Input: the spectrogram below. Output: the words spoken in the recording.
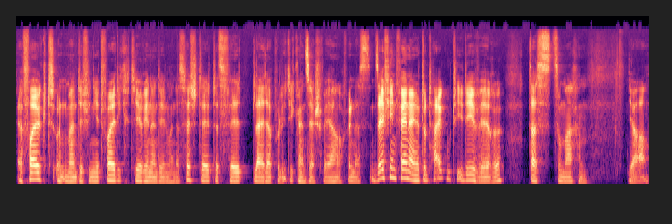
erfolgt und man definiert vorher die Kriterien, an denen man das feststellt. Das fällt leider Politikern sehr schwer, auch wenn das in sehr vielen Fällen eine total gute Idee wäre, das zu machen. Ja,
